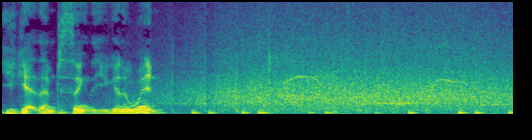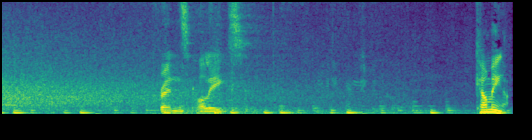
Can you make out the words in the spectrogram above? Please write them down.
you get them to think that you're going to win. Friends, colleagues. Coming up.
